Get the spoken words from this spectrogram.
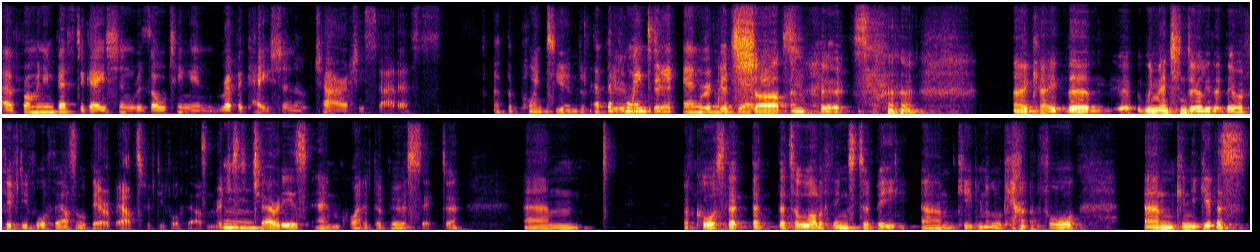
uh, from an investigation resulting in revocation of charity status. At the pointy end of the At the pointy there, end where it gets sharp and hurts. okay, the, uh, we mentioned earlier that there were 54,000 or thereabouts 54,000 registered Mm. charities and quite a diverse sector. Um, of course, that, that, that's a lot of things to be um, keeping a lookout for. Um, can you give us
